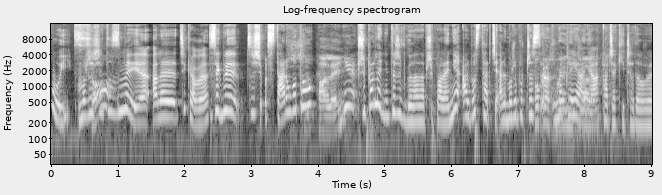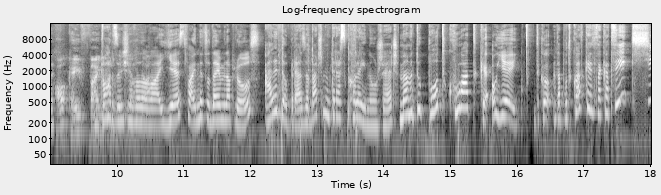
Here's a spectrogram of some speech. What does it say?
Fuj, może Co? się to zmyje, ale ciekawe. To jest jakby coś starło to? Palenie? Przypalenie też wygląda na przypalenie, albo starcie, ale może podczas Pokaż, naklejania. Patrz jaki czadowy. Okej, fajnie. Bardzo mi się wygląda. podoba. Jest fajne, to dajemy na plus. Ale dobra, zobaczmy teraz kolejną rzecz. Mamy tu podkładkę. Ojej, tylko ta podkładka jest taka tyci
